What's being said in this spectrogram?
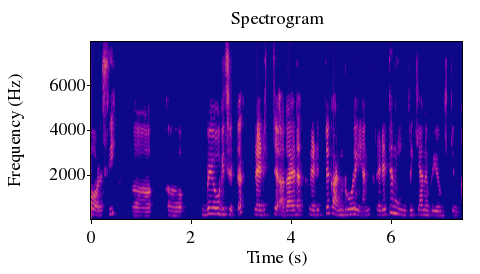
പോളിസി ഉപയോഗിച്ചിട്ട് ക്രെഡിറ്റ് അതായത് ക്രെഡിറ്റ് കൺട്രോൾ ചെയ്യാൻ ക്രെഡിറ്റ് നിയന്ത്രിക്കാൻ ഉപയോഗിക്കുന്ന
